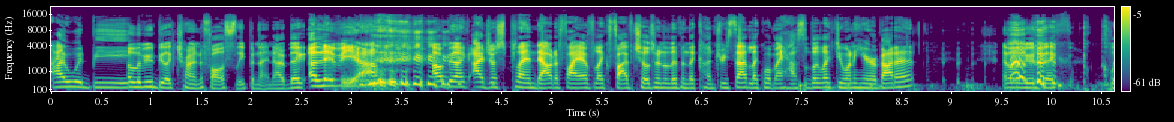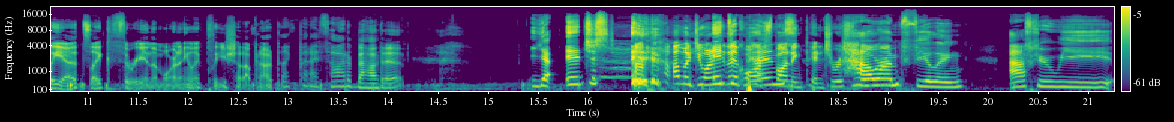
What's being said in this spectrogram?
I would be. Olivia would be like trying to fall asleep at night. And I'd be like, "Olivia." I would be like, "I just planned out if I have like five children and live in the countryside, like what my house would look like. Do you want to hear about it?" And Olivia would be like, "Clea, it's like three in the morning. Like, please shut up." And I would be like, "But I thought about it." yeah, it just I'm like, "Do you want to It see the depends corresponding Pinterest how board?" I'm feeling after we,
